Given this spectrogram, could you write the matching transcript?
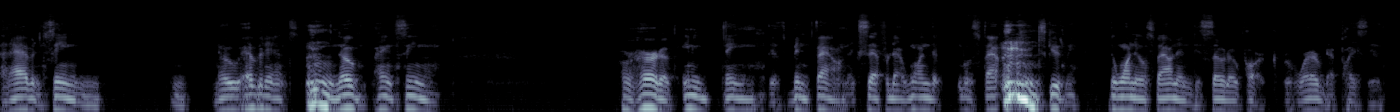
And I haven't seen no evidence, no, I ain't seen or heard of anything that's been found except for that one that was found, excuse me, the one that was found in DeSoto Park or wherever that place is.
